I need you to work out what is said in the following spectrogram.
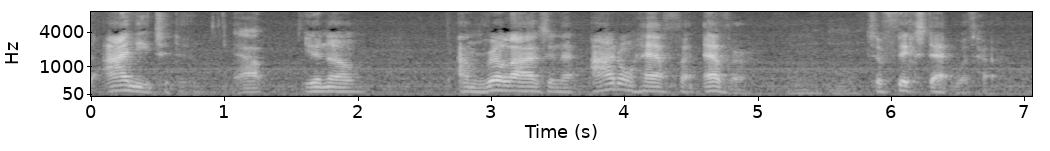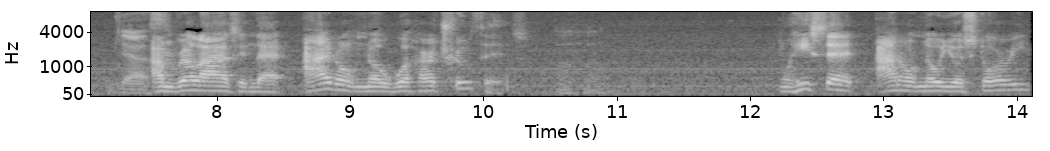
that I need to do. Yep. You know, I'm realizing that I don't have forever to fix that with her. Yes. I'm realizing that I don't know what her truth is. Mm-hmm. When he said, "I don't know your story,"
